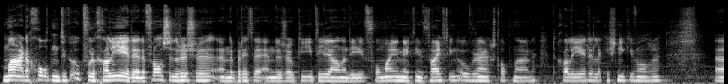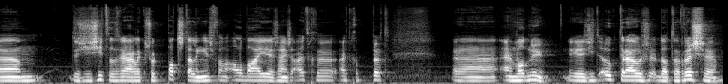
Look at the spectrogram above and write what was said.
Maar dat gold natuurlijk ook voor de geallieerden. De Fransen, de Russen en de Britten. En dus ook die Italianen die volgens mij in 1915 over zijn gestapt naar de geallieerden. Lekker sneaky van ze. Um, dus je ziet dat er eigenlijk een soort padstelling is van allebei eh, zijn ze uitge uitgeput. En wat nu? Je ziet ook trouwens dat de Russen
